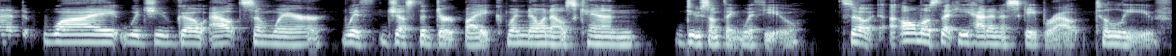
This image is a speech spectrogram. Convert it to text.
And why would you go out somewhere with just the dirt bike when no one else can do something with you? So almost that he had an escape route to leave.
